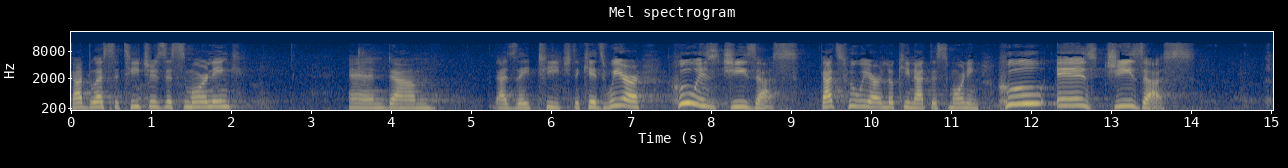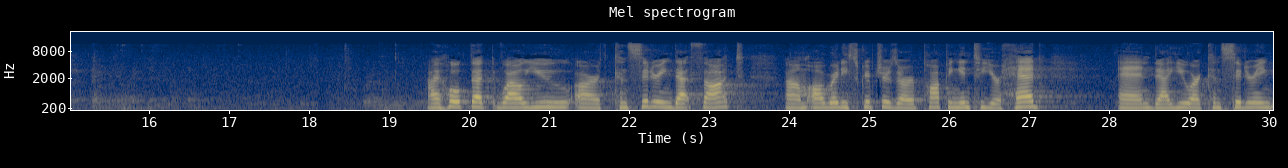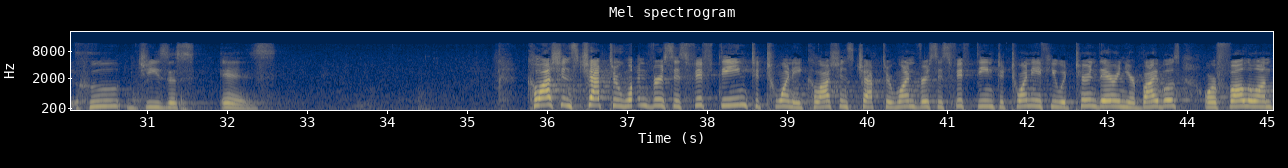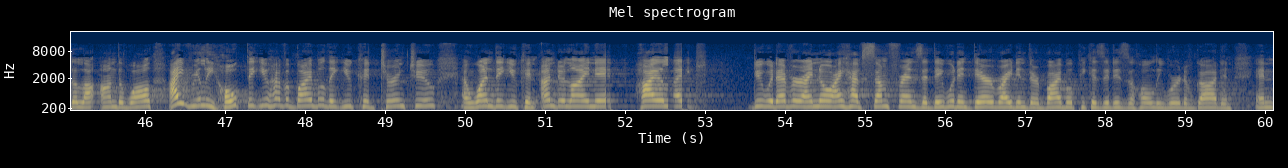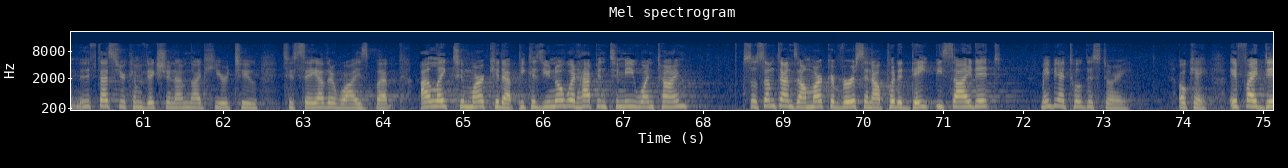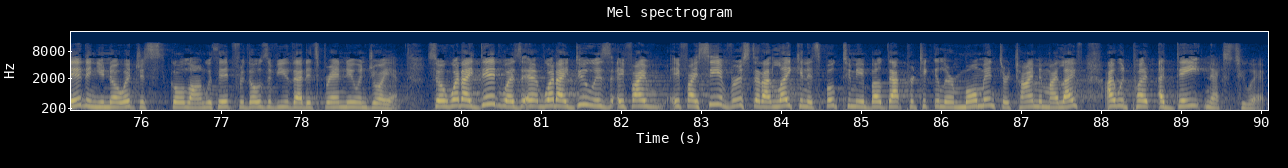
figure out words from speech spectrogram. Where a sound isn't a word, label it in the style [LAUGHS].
God bless the teachers this morning. And um, as they teach the kids, we are, who is Jesus? That's who we are looking at this morning. Who is Jesus? I hope that while you are considering that thought, um, already scriptures are popping into your head and uh, you are considering who Jesus is. Colossians chapter 1, verses 15 to 20. Colossians chapter 1, verses 15 to 20. If you would turn there in your Bibles or follow on the, on the wall. I really hope that you have a Bible that you could turn to and one that you can underline it, highlight, do whatever. I know I have some friends that they wouldn't dare write in their Bible because it is the holy word of God. And, and if that's your conviction, I'm not here to, to say otherwise. But I like to mark it up because you know what happened to me one time? So sometimes I'll mark a verse and I'll put a date beside it. Maybe I told this story. Okay, if I did and you know it, just go along with it. For those of you that it's brand new, enjoy it. So what I did was, uh, what I do is, if I if I see a verse that I like and it spoke to me about that particular moment or time in my life, I would put a date next to it.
